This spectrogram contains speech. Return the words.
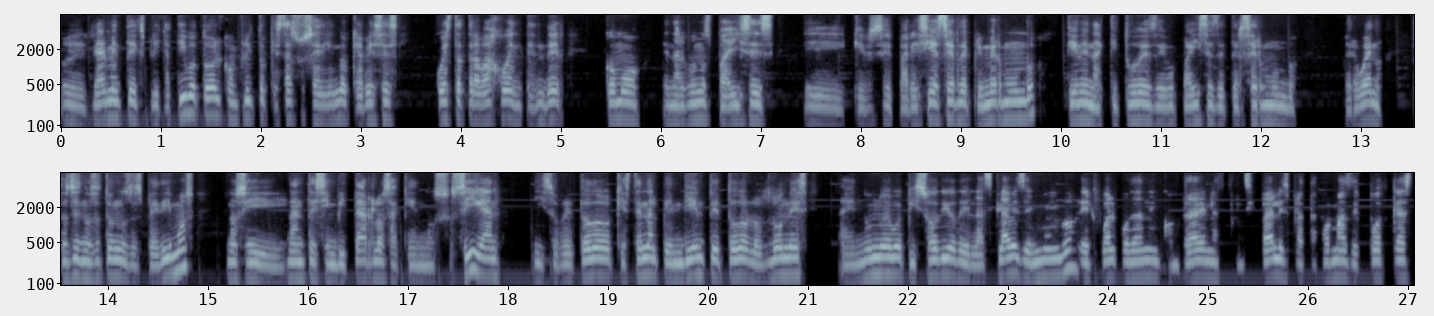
eh, realmente explicativo todo el conflicto que está sucediendo, que a veces cuesta trabajo entender cómo en algunos países eh, que se parecía ser de primer mundo tienen actitudes de países de tercer mundo. Pero bueno, entonces nosotros nos despedimos, no sin antes invitarlos a que nos sigan y sobre todo que estén al pendiente todos los lunes en un nuevo episodio de Las Claves del Mundo, el cual podrán encontrar en las principales plataformas de podcast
